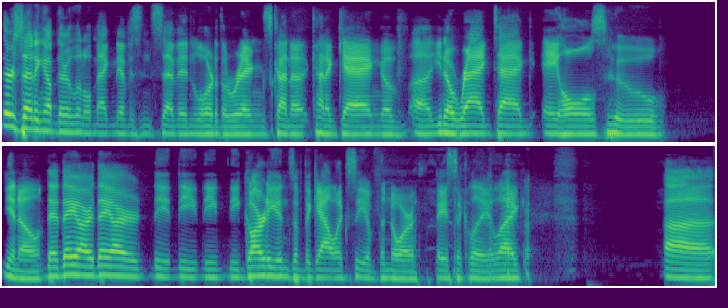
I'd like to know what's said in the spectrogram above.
They're setting up their little Magnificent Seven, Lord of the Rings kind of kind of gang of uh, you know ragtag a holes who, you know, they they are they are the the the the guardians of the galaxy of the North, basically. like, uh,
